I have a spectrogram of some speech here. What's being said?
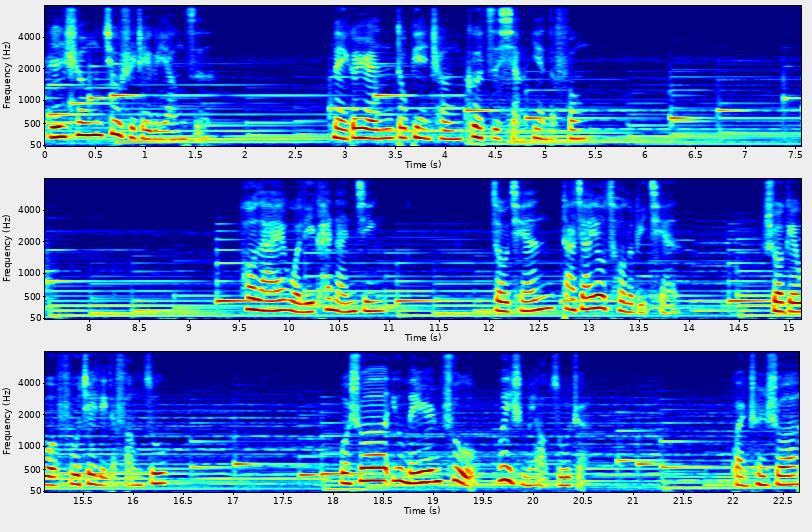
人生就是这个样子。每个人都变成各自想念的风。后来我离开南京，走前大家又凑了笔钱，说给我付这里的房租。我说又没人住，为什么要租着？管春说：“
